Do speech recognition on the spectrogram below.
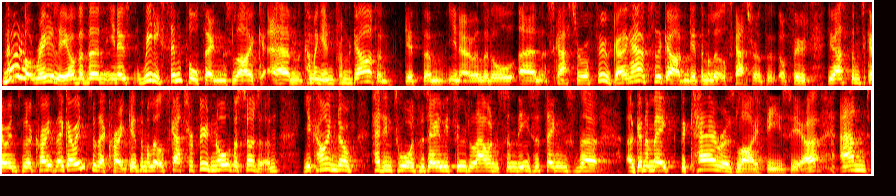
No, not really. Other than you know, really simple things like um, coming in from the garden, give them you know a little um, scatter of food. Going out to the garden, give them a little scatter of, the, of, food. You ask them to go into their crate, they go into their crate. Give them a little scatter of food, and all of a sudden, you're kind of heading towards the daily food allowance. And these are things that are going to make the carer's life easier, and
